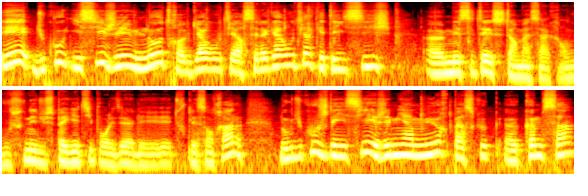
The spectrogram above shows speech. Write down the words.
Et du coup ici j'ai une autre gare routière. C'est la gare routière qui était ici euh, mais c'était un massacre. Hein. Vous vous souvenez du spaghetti pour toutes les centrales. Donc du coup, je l'ai ici et j'ai mis un mur parce que euh, comme ça,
